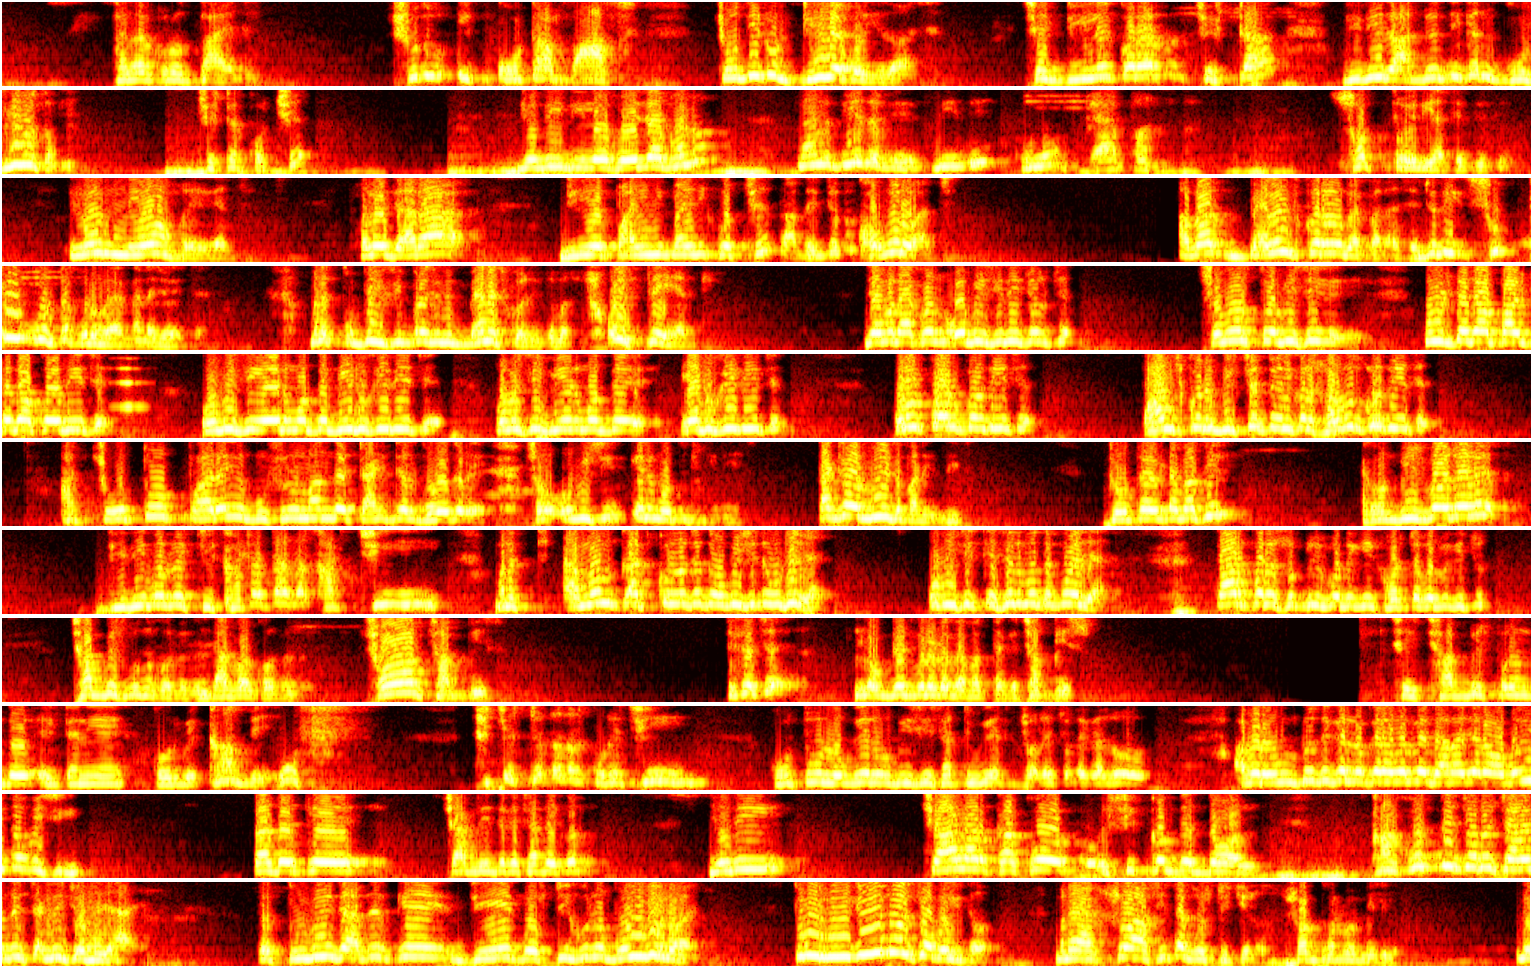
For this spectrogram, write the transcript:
তাহলে আর কোনো দায় নেই। শুধু এই কোটা মাস যদি একটু ডিলে করে দেওয়া যায় সেই ডিলে করার চেষ্টা দিদি রাজনৈতিক গভীরতম চেষ্টা করছে। যদি ডিলে হয়ে যায় ভালো, নাহলে দিয়ে দেবে। দিদি, কোনো ব্যাপার না। সব তৈরি আছে দিদি। লোন নেওয়া হয়ে গেছে। ফলে যারা ডিএ পাইনি পাইনি করছে, তাদের জন্য খবরও আছে। আবার ব্যালেন্স করার ব্যাপার আছে। যদি সুপ্রিম কোর্টটা কোনোভাবে ম্যানেজ হয়ে যায় মানে কপিল সিব্বল যদি ম্যানেজ করে নিতে পারে, ওই স্টে আর কি। যেমন এখন ওবিসি নিয়ে চলছে, সমস্ত ওবিসি উল্টে দাও, পাল্টে দাও করে দিয়েছে। ওবিসি এর মধ্যে বি ঢুকিয়ে দিয়েছে ওবিসি বি এর মধ্যে এ ঢুকিয়ে দিয়েছে ওরপর করে দিয়েছে পাঞ্চ করে বিচ্ছেদ তৈরি করে শরবত করে দিয়েছে। আর যত পারে মুসলমানদের টাইটেল ধরে ধরে সব ওবিসি এর মধ্যে ঢুকিয়ে দিয়েছে। তাকে আবার বিয়েতে পাঠিয়ে দিয়েছে। টোটালটা বাতিল। এখন বিষ জলে দিদি বলবে, কি খাটাটা না খাটছি? মানে এমন কাজ করল যাতে ওবিসিটা উঠে যায় ওবিসি কেসের মধ্যে পড়ে যায়। তারপরে সুপ্রিম কোর্টে কি খরচা করবে কিছু, ছাব্বিশ পর্যন্ত করবে কিন্তু, তারপর করবে না। সব ছাব্বিশ। ঠিক আছে? লক ডেট বলে একটা ব্যাপার থাকে, ছাব্বিশ। সেই ছাব্বিশ পর্যন্ত এইটা নিয়ে করবে, কাঁদবে। উফ, কি চেষ্টাটা করেছি। কত লোকের ওবিসি সার্টিফিকেট জলে চলে গেল। আবার উল্টো দিকে লোকেরা বলবে, যারা যারা অবৈধ ওবিসি তাদেরকে চাকরি থেকে ছাঁটাই করো। যদি চাল আর কাকর ওই শিক্ষকদের দল কাকরদের জন্য চালাতে চাকরি চলে যায়, তো তুমি যাদেরকে যে গোষ্ঠীগুলো বৈধ নয়, তুমি নিজেই বলছো বৈধ মানে একশো আশিটা গোষ্ঠী ছিল, সব ধর্ম মিলিয়ে।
